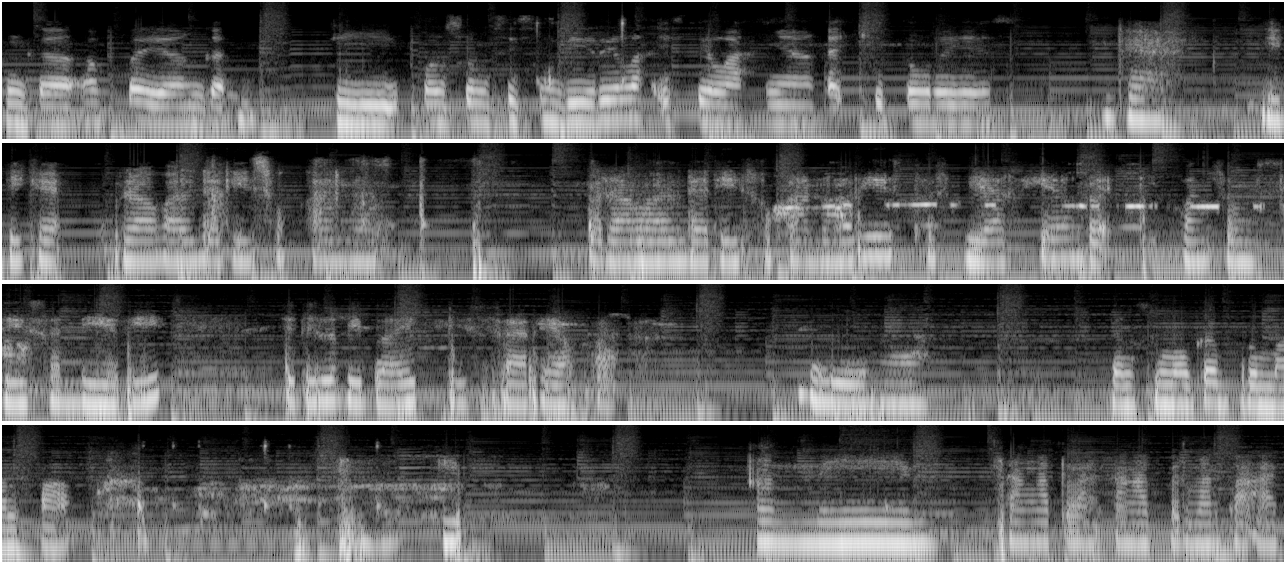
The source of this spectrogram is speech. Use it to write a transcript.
nggak apa ya nggak dikonsumsi sendiri lah istilahnya kayak gitu Riz udah jadi kayak berawal dari suka nulis berawal dari suka nulis terus biar ya nggak dikonsumsi sendiri jadi lebih baik di share ya Pak iya. Dan semoga bermanfaat. Amin. Sangatlah sangat bermanfaat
